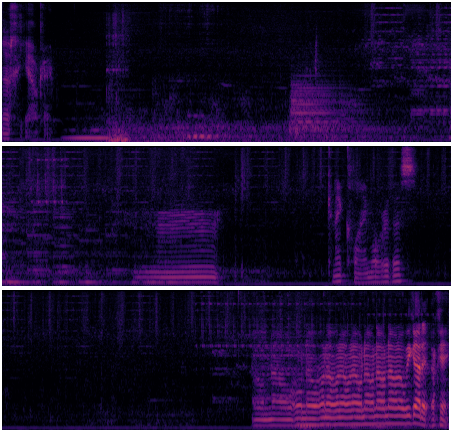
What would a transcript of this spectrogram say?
Ugh, yeah, okay. Mm, can I climb over this? Oh no, oh no, oh no, no, no, no, no, no, no, we got it. Okay.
